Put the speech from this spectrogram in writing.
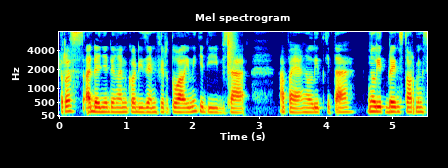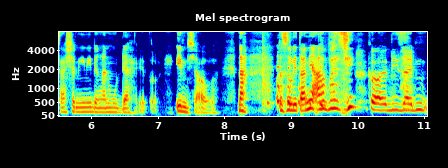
Terus adanya dengan co-design virtual ini jadi bisa apa ya ngelit kita ngelit brainstorming session ini dengan mudah gitu. Insya Allah. Nah kesulitannya apa sih desain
